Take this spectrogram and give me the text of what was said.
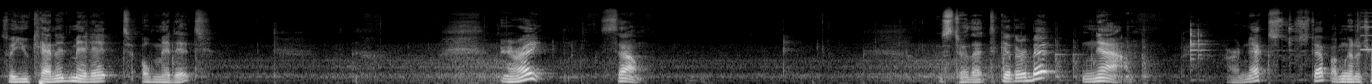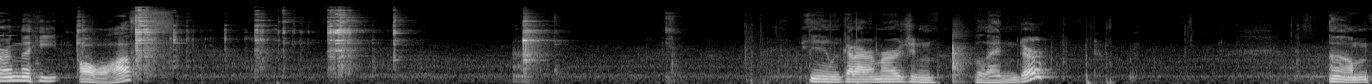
So you can admit it, omit it. All right, so stir that together a bit. Now, our next step, I'm going to turn the heat off. And we've got our immersion blender. Um,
